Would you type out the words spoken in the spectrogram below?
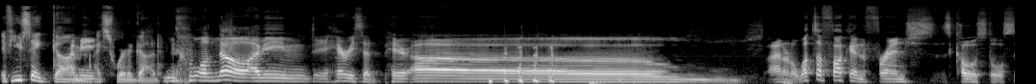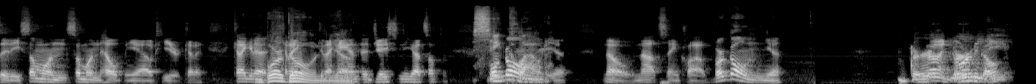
If you say gun, I, mean, I swear to God. Well, no, I mean Harry said pair. Uh, I don't know what's a fucking French coastal city. Someone, someone help me out here. Can I, can I get a, Bourgogne, can I get a hand to Jason? You got something? Saint Cloud. No, not Saint Cloud. Bourgogne. Bur- oh, Normandy.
